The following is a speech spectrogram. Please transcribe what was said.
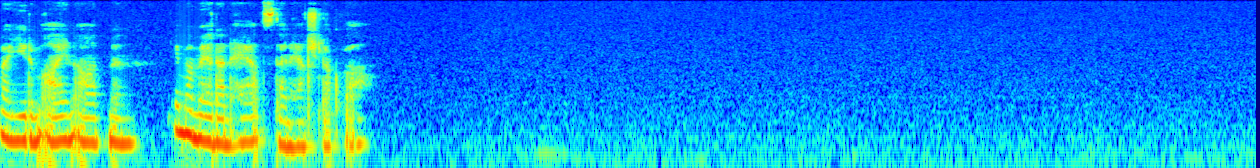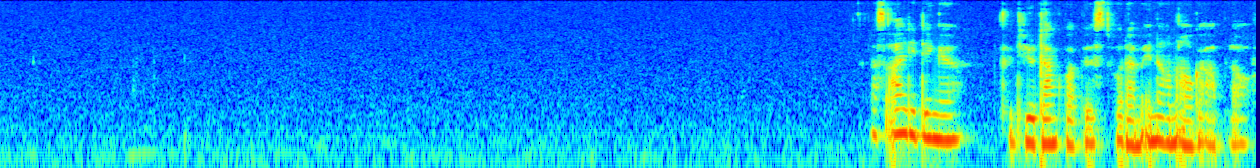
Bei jedem Einatmen immer mehr dein Herz, dein Herzschlag wahr. Lass all die Dinge, für die du dankbar bist, vor deinem inneren Auge ablaufen.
